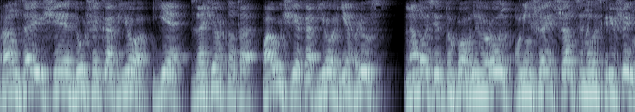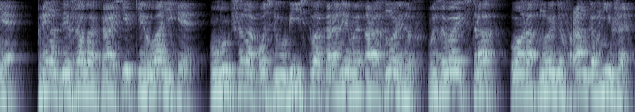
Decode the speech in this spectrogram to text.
Пронзающее души копье Е, зачеркнуто, паучье копье Е+, наносит духовный урон, уменьшает шансы на воскрешение, принадлежало Хаоситке Ланике, улучшено после убийства королевы арахноидов, вызывает страх у арахноидов рангом ниже.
